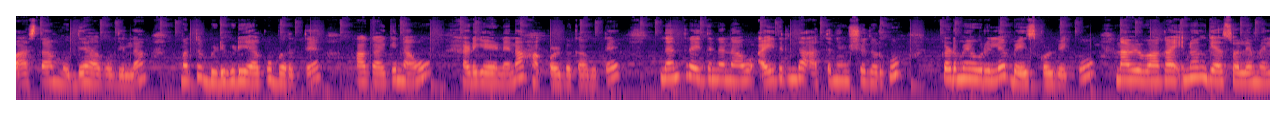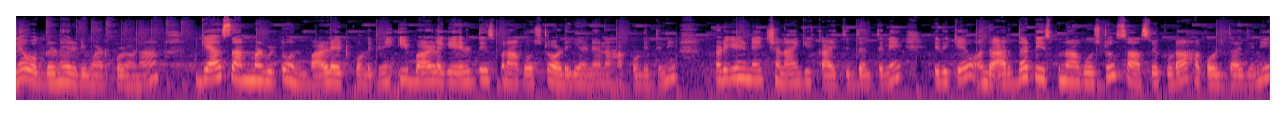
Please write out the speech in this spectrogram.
ಪಾಸ್ತಾ ಮುದ್ದೆ ಆಗೋದಿಲ್ಲ ಮತ್ತು ಬಿಡಿ ಬಿಡಿಯಾಗೂ ಬರುತ್ತೆ. ಹಾಗಾಗಿ ನಾವು ಅಡುಗೆ ಎಣ್ಣೆನ ಹಾಕ್ಕೊಳ್ಬೇಕಾಗುತ್ತೆ. ನಂತರ ಇದನ್ನು ನಾವು ಐದರಿಂದ ಹತ್ತು ನಿಮಿಷದವರೆಗೂ ಕಡಿಮೆ ಊರಿಲೇ ಬೇಯಿಸ್ಕೊಳ್ಬೇಕು. ನಾವಿವಾಗ ಇನ್ನೊಂದು ಗ್ಯಾಸ್ ಒಲೆ ಮೇಲೆ ಒಗ್ಗರಣೆ ರೆಡಿ ಮಾಡ್ಕೊಳ್ಳೋಣ. ಗ್ಯಾಸ್ ಆನ್ ಮಾಡಿಬಿಟ್ಟು ಒಂದು ಬಾಳೆ ಇಟ್ಕೊಂಡಿದ್ದೀನಿ. ಈ ಬಾಳೆಗೆ ಎರಡು ಟೀ ಸ್ಪೂನ್ ಆಗುವಷ್ಟು ಅಡುಗೆ ಎಣ್ಣೆನ ಹಾಕ್ಕೊಂಡಿದ್ದೀನಿ ಅಡುಗೆ ಎಣ್ಣೆ ಚೆನ್ನಾಗಿ ಕಾಯ್ತಿದ್ದಂತೆಯೇ ಇದಕ್ಕೆ ಒಂದು ಅರ್ಧ ಟೀ ಸ್ಪೂನ್ ಆಗುವಷ್ಟು ಸಾಸಿವೆ ಕೂಡ ಹಾಕೊಳ್ತಾ ಇದ್ದೀನಿ.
